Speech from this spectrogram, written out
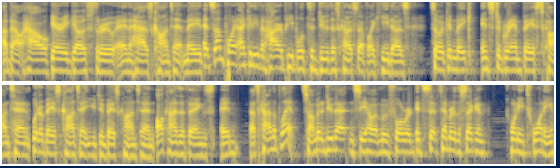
about how Gary goes through and has content made. At some point, I could even hire people to do this kind of stuff like he does. So it can make Instagram based content, Twitter based content, YouTube based content, all kinds of things. And that's kind of the plan. So I'm going to do that and see how it moves forward. It's September the 2nd, 2020,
